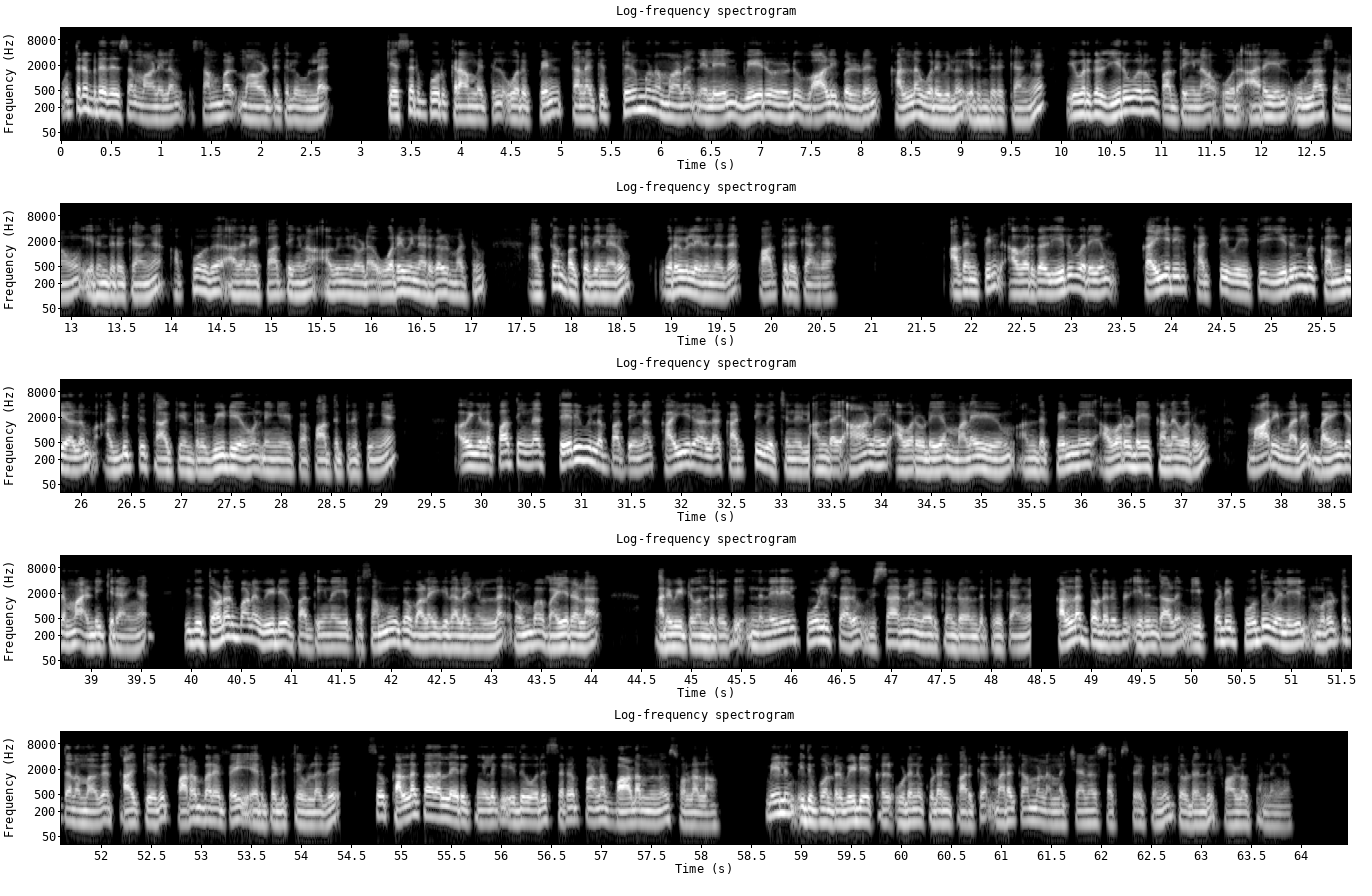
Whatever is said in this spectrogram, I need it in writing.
உத்தரப்பிரதேச மாநிலம் சம்பால் மாவட்டத்தில் உள்ள கெசர்பூர் கிராமத்தில் ஒரு பெண் தனக்கு திருமணமான நிலையில் வேறொரு வாலிபருடன் கள்ள உறவிலும் இருந்திருக்காங்க. இவர்கள் இருவரும் பார்த்தீங்கன்னா ஒரு அறையில் உல்லாசமாகவும் இருந்திருக்காங்க. அப்போது அதனை பார்த்தீங்கன்னா அவங்களோட உறவினர்கள் மற்றும் அக்கம் பக்கத்தினரும் உறவில் இருந்ததை பார்த்துருக்காங்க. அதன் பின் அவர்கள் இருவரையும் கயிறில் கட்டி வைத்து இரும்பு கம்பியாலும் அடித்து தாக்கின்ற வீடியோவும் நீங்கள் இப்போ பார்த்துட்டு இருப்பீங்க. அவங்கள பார்த்தீங்கன்னா தெருவில் பார்த்தீங்கன்னா கயிறால் கட்டி வச்ச நிலை. அந்த ஆணை அவருடைய மனைவியும் அந்த பெண்ணை அவருடைய கணவரும் மாறி மாறி பயங்கரமாக அடிக்கிறாங்க. இது தொடர்பான வீடியோ பார்த்தீங்கன்னா இப்போ சமூக வலைதளங்களில் ரொம்ப வைரலாக பரவிட்டு வந்துருக்கு. இந்த நிலையில் போலீஸாரும் விசாரணை மேற்கொண்டு வந்துட்டு இருக்காங்க கள்ள தொடர்பில் இருந்தாலும் இப்படி பொது வெளியில் முரட்டுத்தனமாக தாக்கியது பரபரப்பை ஏற்படுத்தியுள்ளது. ஸோ கள்ளக்காதலில் இருக்கவங்களுக்கு இது ஒரு சிறப்பான பாடம்னு சொல்லலாம். மேலும் இது போன்ற வீடியோக்கள் உடனுக்குடன் பார்க்க மறக்காமல் நம்ம சேனல் சப்ஸ்கிரைப் பண்ணி தொடர்ந்து ஃபாலோ பண்ணுங்கள்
